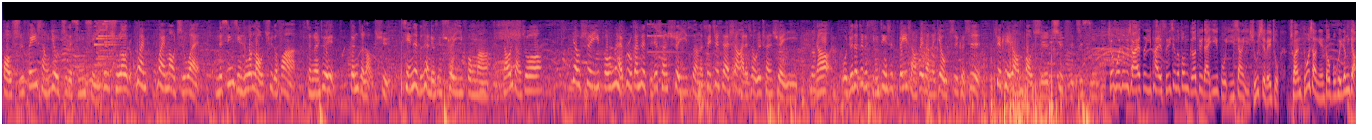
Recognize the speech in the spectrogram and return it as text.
保持非常幼稚的心情，就是除了外外貌之外，你的心情如果老去的话，整个人就会跟着老去。前阵不是很流行睡衣风吗？然后就想说。要睡衣风，那还不如干脆直接穿睡衣算了。所以这次在上海的时候，我就穿睡衣。然后我觉得这个行径是非常非常的幼稚，可是却可以让我们保持赤子之心。生活中，小 S 一派随性的风格，对待衣服一向以舒适为主，穿多少年都不会扔掉。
